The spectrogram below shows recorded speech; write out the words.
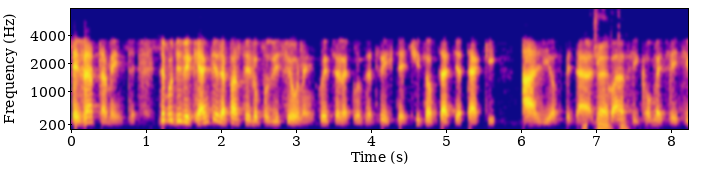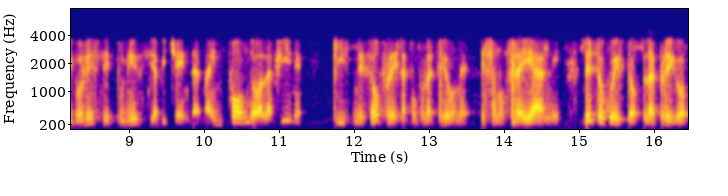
Esattamente. Devo dire che anche da parte dell'opposizione, questa è la cosa triste, ci sono stati attacchi agli ospedali, certo. quasi come se si volesse punirsi a vicenda, ma in fondo alla fine chi ne soffre è la popolazione e sono sei anni. Detto questo, la prego,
